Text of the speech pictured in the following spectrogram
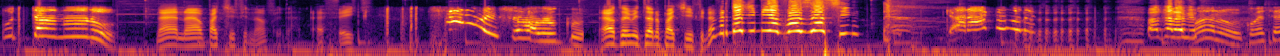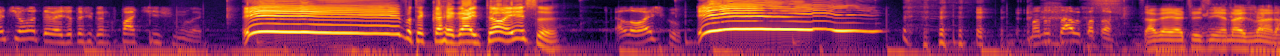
Puta, mano! né? Não é o Patife, não, filha. É fake. Você é maluco. É, eu tô imitando o Patife. Na verdade, minha voz é assim. Caraca, mano. Ó, cara, meu. Mano, comecei anteontem, velho. Já tô ficando com patife, moleque. Ih, vou ter que carregar então, é isso? É lógico. Ih! Mano, salve, Patof. Salve aí, Arthurzinho, é nóis, mano.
